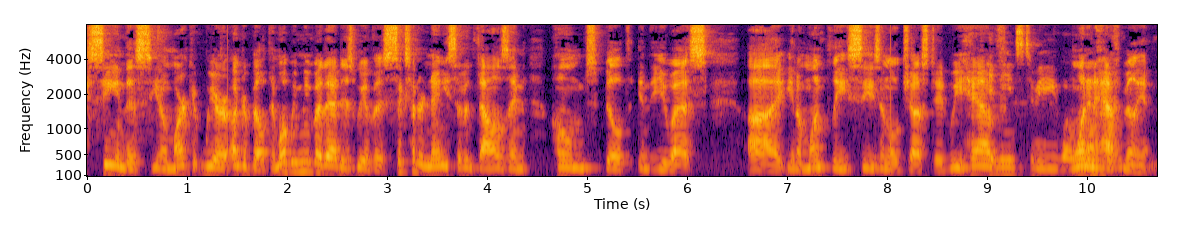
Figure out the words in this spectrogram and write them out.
seeing this you know market we are underbuilt and what we mean by that is we have a 697,000 homes built in the US uh, you know monthly seasonal adjusted we have It needs to be what, one and a half 1.1?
